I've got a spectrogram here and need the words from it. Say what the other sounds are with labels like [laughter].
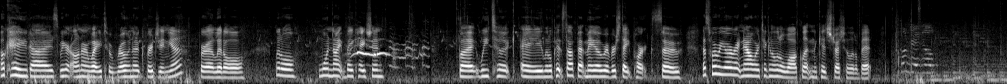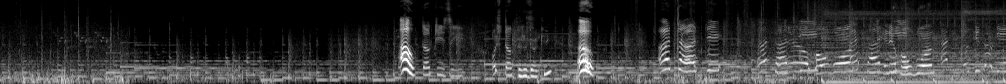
Okay, you guys, we are on our way to Roanoke, Virginia for a little, little one night vacation. But we took a little pit stop at Mayo River State Park. So that's where we are right now. We're taking a little walk, letting the kids stretch a little bit. Oh, ducky's eat. What's ducky? Is it a ducky? Oh, a ducky. A ducky. Can you hold one? Can you hold one? Ducky, ducky.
